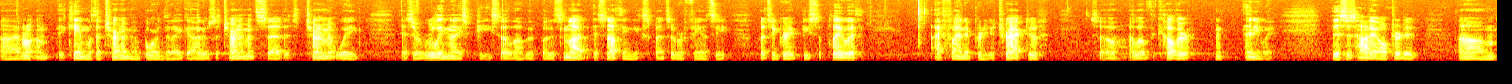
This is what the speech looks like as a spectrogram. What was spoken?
Uh, I don't. Um, it came with a tournament board that I got. It was a tournament set. It's tournament weight. It's a really nice piece. I love it, but it's not. It's nothing expensive or fancy, but it's a great piece to play with. I find it pretty attractive, so I love the color. Anyway, this is how I altered it um,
